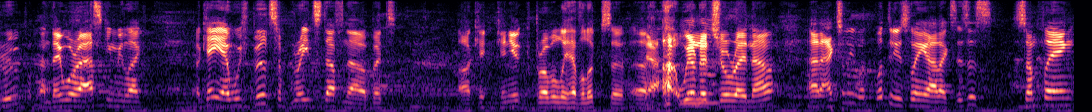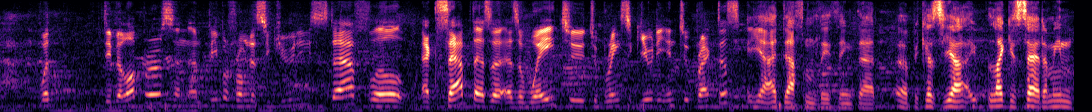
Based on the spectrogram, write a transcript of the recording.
group, and they were asking me like, "Okay, yeah, we've built some great stuff now, but uh, can, can you probably have a look?" So uh, Yeah. we're not sure right now. And actually, what, what do you think, Alex? Is this something what developers and, and people from the security staff will accept as a, as a way to, to bring security into practice? Yeah, I definitely think that uh, because yeah, like you said, I mean,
